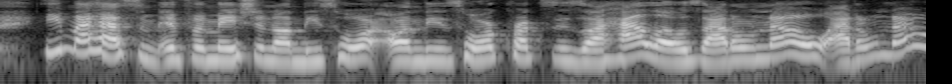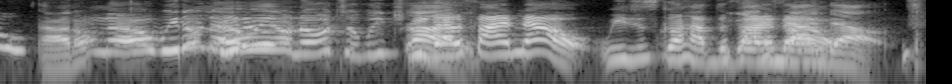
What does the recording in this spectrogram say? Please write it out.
he might have some information on these hor- on these Horcruxes or Hallows. I don't know. I don't know. I don't know. We don't know. We don't know until we try. We gotta find out. We just gonna have to we find, find out. out.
